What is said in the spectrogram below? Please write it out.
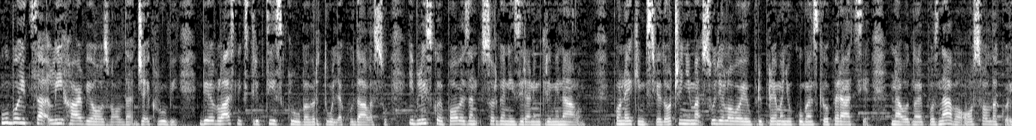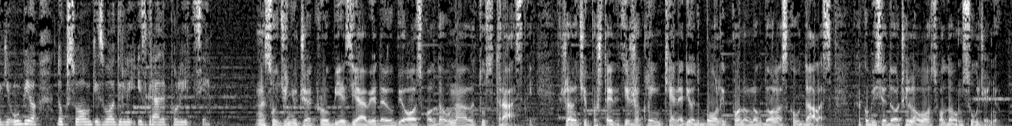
Ubojica Lee Harvey Oswalda, Jack Ruby, bio je vlasnik striptiz kluba Vrtuljak u Dallasu i blisko je povezan s organiziranim kriminalom. Po nekim svjedočenjima sudjelovao je u pripremanju kubanske operacije. Navodno je poznavao Oswalda kojeg je ubio dok su ovog izvodili iz grade policije. Na suđenju Jack Ruby je izjavio da je ubio Oswalda u naletu strasti, želeći poštediti Jacqueline Kennedy od boli ponovnog dolaska u Dallas, kako bi svjedočila u Oswaldovom suđenju.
